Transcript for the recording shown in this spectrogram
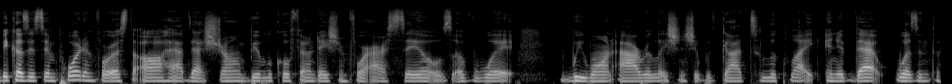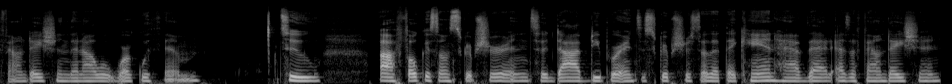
Because it's important for us to all have that strong biblical foundation for ourselves of what we want our relationship with God to look like. And if that wasn't the foundation, then I will work with them to uh, focus on scripture and to dive deeper into scripture so that they can have that as a foundation.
